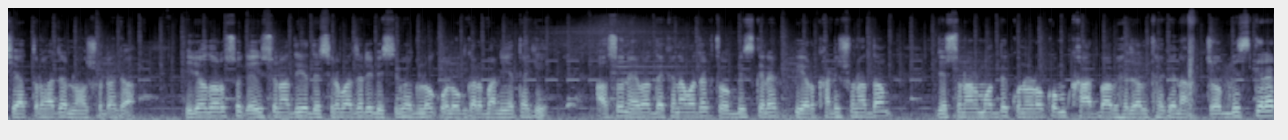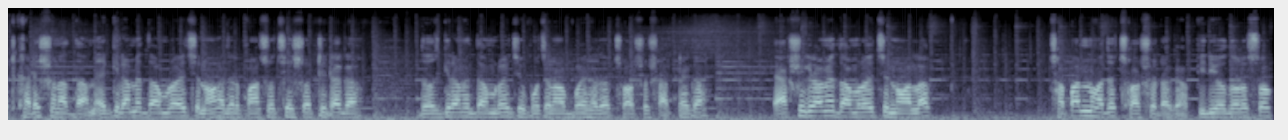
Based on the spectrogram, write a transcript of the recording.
ছিয়াত্তর হাজার নশো টাকা। প্রিয় দর্শক, এই সোনা দিয়ে দেশের বাজারে বেশিরভাগ লোক অলঙ্কার বানিয়ে থাকে। আসুন এবার দেখে নেওয়া যাক চব্বিশ ক্যারেট পিওর খাঁটি সোনার দাম। যে সোনার মধ্যে কোনো রকম খাদ বা ভেজাল থাকে না। চব্বিশ ক্যারেট খাঁটি সোনার দাম। এক গ্রামের দাম রয়েছে ন হাজার পাঁচশো ছেষট্টি টাকা। দশ গ্রামের দাম রয়েছে পঁচানব্বই হাজার ছশো ষাট টাকা। একশো গ্রামের দাম রয়েছে ন লাখ ছাপান্ন হাজার ছশো টাকা। প্রিয় দর্শক,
